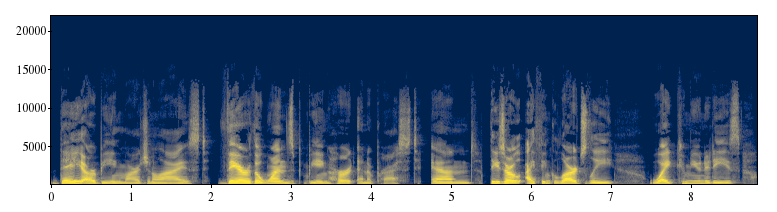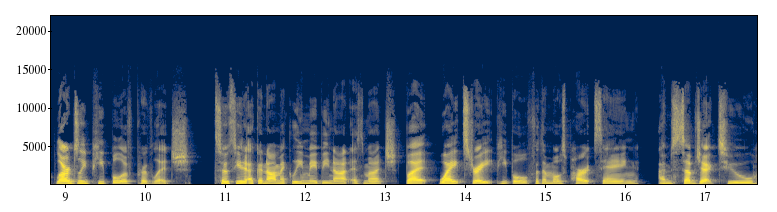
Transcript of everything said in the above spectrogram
they are being marginalized. They're the ones being hurt and oppressed. And these are, I think, largely white communities, largely people of privilege. Socioeconomically, maybe not as much, but white straight people, for the most part, saying, I'm subject to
